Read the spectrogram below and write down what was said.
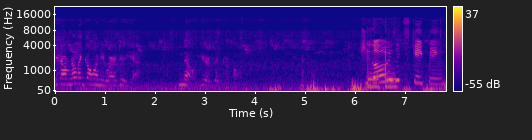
You don't really go anywhere, do you? No, you're a good girl. She's uh-huh. always escaping.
